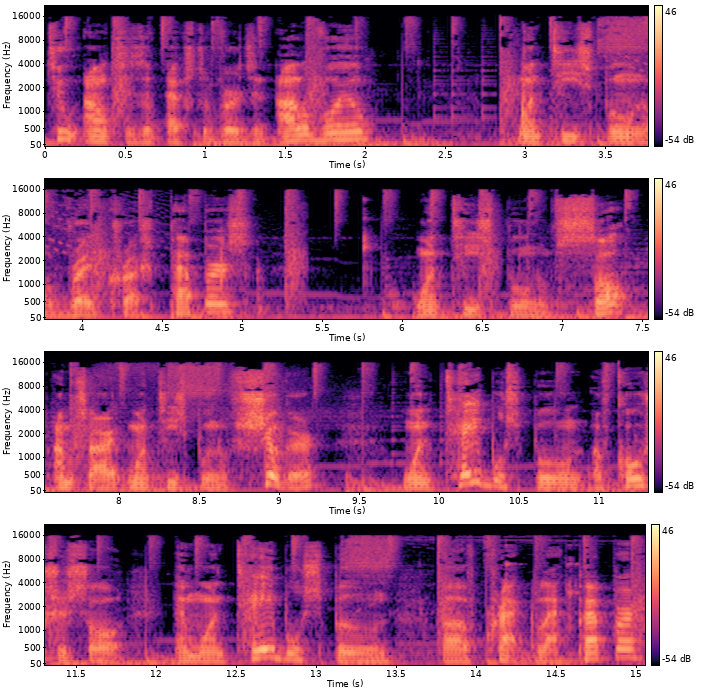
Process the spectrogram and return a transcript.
two ounces of extra virgin olive oil, one teaspoon of red crushed peppers, one teaspoon of salt, I'm sorry, one teaspoon of sugar, one tablespoon of kosher salt, and one tablespoon of cracked black pepper,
